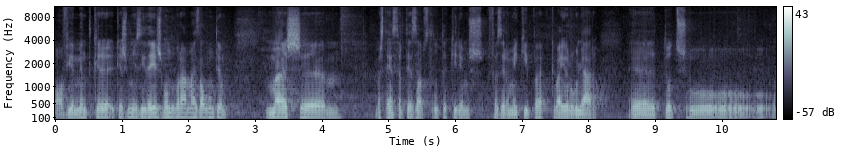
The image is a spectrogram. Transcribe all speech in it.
Obviamente que, que, as minhas ideias vão demorar mais algum tempo, mas, uh, mas tenho a certeza absoluta que iremos fazer uma equipa que vai orgulhar todos o, o,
